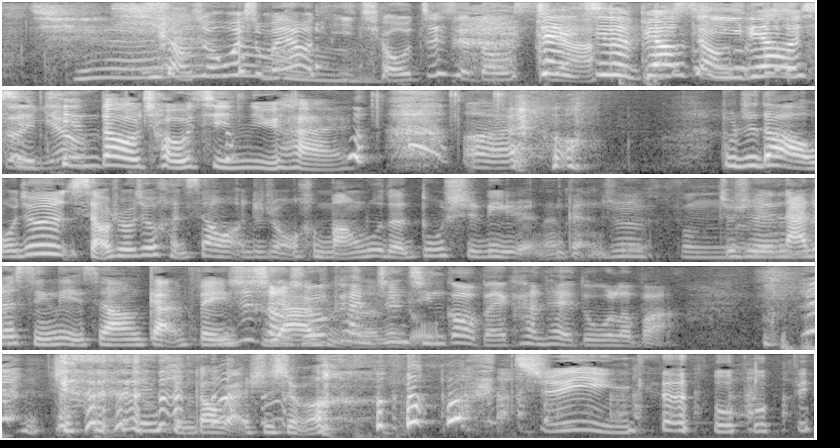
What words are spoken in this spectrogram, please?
你小时候为什么要以求这些东西、这一？期的标题一定要写“天道酬勤女孩 哎呦，不知道，我就是小时候就很向往这种很忙碌的都市丽人的感觉就是拿着行李箱赶飞机啊是小时候看真情告白看太多了吧？真情告白是什么？瞿颖跟吴斌，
